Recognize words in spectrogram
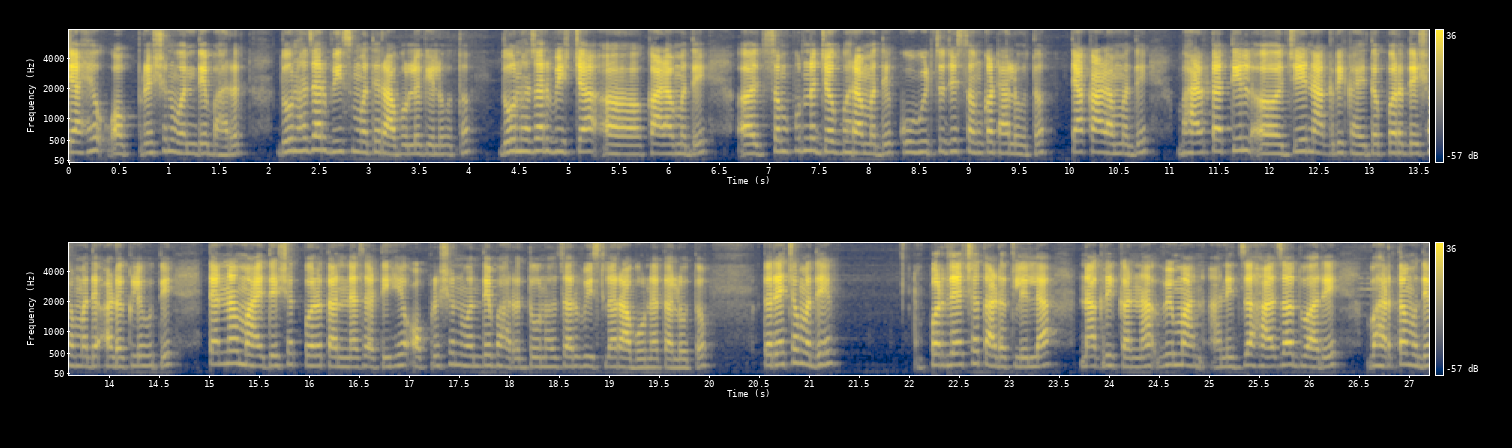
ते आहे ऑपरेशन वंदे भारत. दोन हजार वीसमध्ये राबवलं गेलं होतं. दोन हजार वीसच्या काळामध्ये संपूर्ण जगभरामध्ये कोविडचं जे संकट आलं होतं त्या काळामध्ये भारतातील जे नागरिक आहेत परदेशामध्ये अडकले होते त्यांना मायदेशात परत आणण्यासाठी हे ऑपरेशन वंदे भारत दोन हजार वीसला राबवण्यात आलं होतं. तर याच्यामध्ये परदेशात अडकलेल्या नागरिकांना विमान आणि जहाजाद्वारे भारतामध्ये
